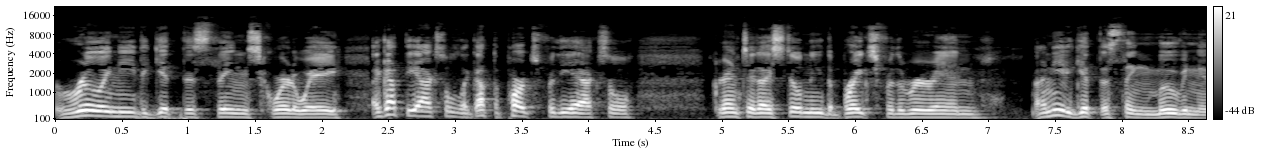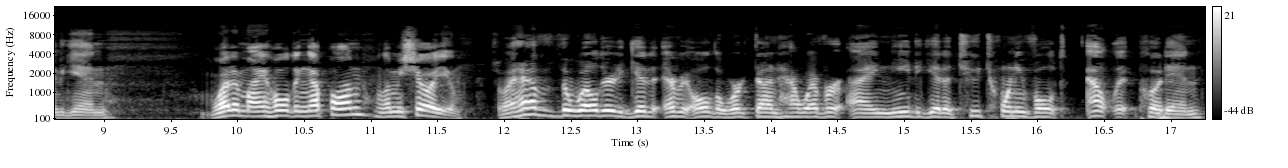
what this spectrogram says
Really need to get this thing squared away. I got the axles, I got the parts for the axle. Granted, I still need the brakes for the rear end. I need to get this thing moving again. What am I holding up on? Let me show you. So I have the welder to get every all the work done. However, I need to get a 220 volt outlet put in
